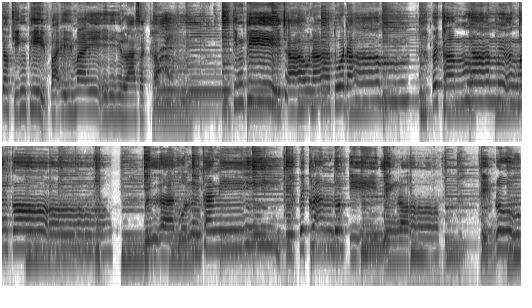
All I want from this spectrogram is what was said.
เจ้าทิ้งพี่ไปไม่ลาสักคำ ทิ้งพี่ชาวนาตัวดำ ไปทำงานเมืองมังกรเบื่อคนทางนี้ ไปครั้งดนตรีเพลงรอกเพลงลูก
